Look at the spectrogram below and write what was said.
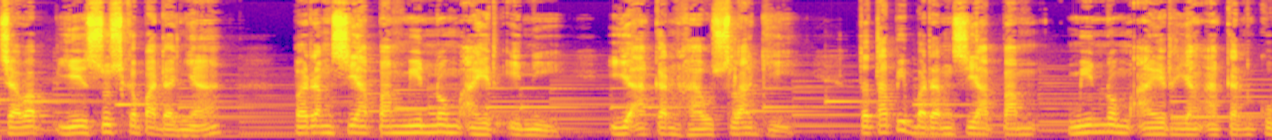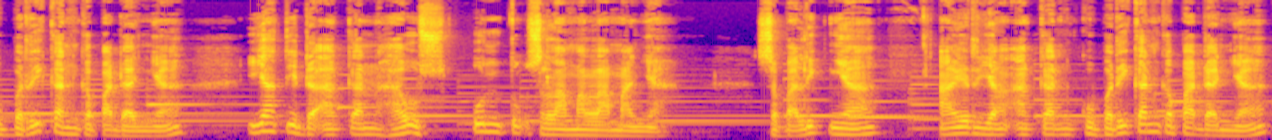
Jawab Yesus kepadanya, barang siapa minum air ini, ia akan haus lagi. Tetapi barang siapa minum air yang akan kuberikan kepadanya, ia tidak akan haus untuk selama-lamanya. Sebaliknya, air yang akan kuberikan kepadanya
